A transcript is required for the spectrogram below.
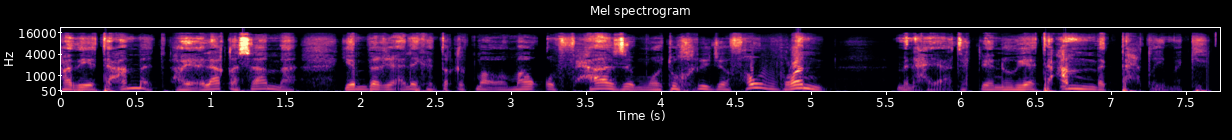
هذا يتعمد. هاي علاقة سامة. ينبغي عليك أن تقف معه موقف حازم وتخرج فورا من حياتك لأنه يتعمد تحطيمك.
